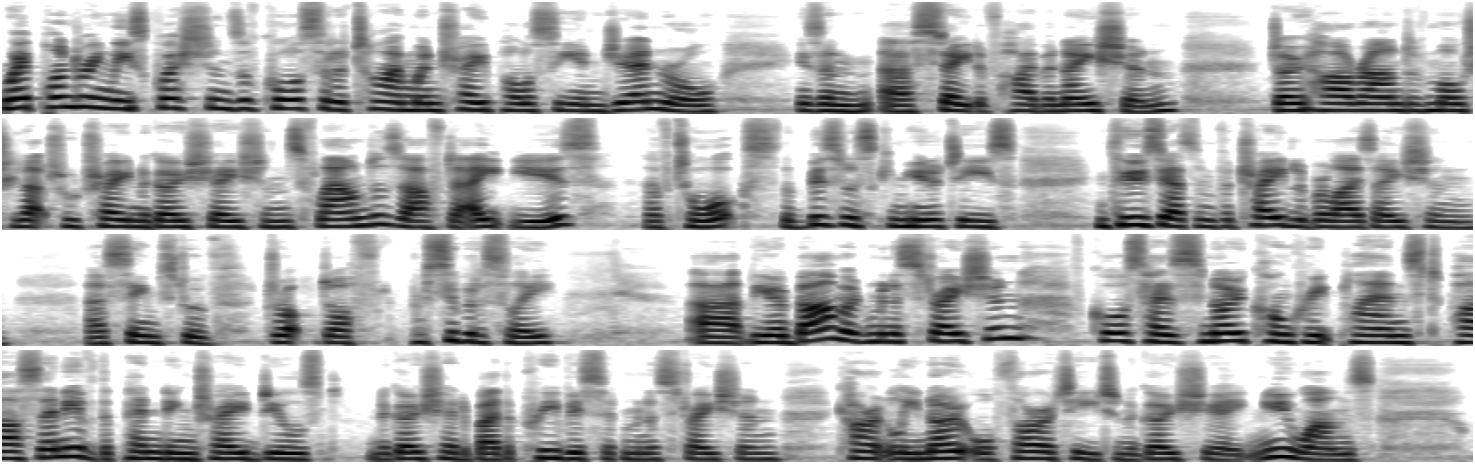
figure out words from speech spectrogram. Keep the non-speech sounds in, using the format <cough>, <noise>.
We're pondering these questions, of course, at a time when trade policy in general is in a state of hibernation. Doha round of multilateral trade negotiations flounders after eight years of talks. The business community's enthusiasm for trade liberalisation uh, seems to have dropped off precipitously. Uh, the Obama administration, of course, has no concrete plans to pass any of the pending trade deals negotiated by the previous administration, currently, no authority to negotiate new ones.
